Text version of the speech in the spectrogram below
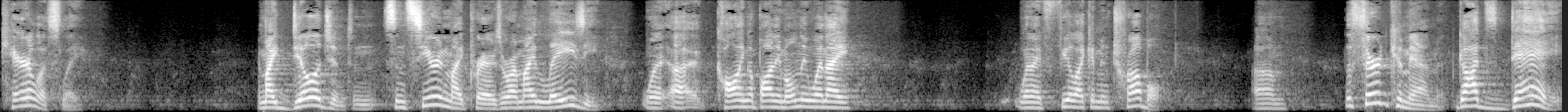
carelessly? Am I diligent and sincere in my prayers, or am I lazy, when, uh, calling upon Him only when I when I feel like I'm in trouble? Um, the third commandment, God's day.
